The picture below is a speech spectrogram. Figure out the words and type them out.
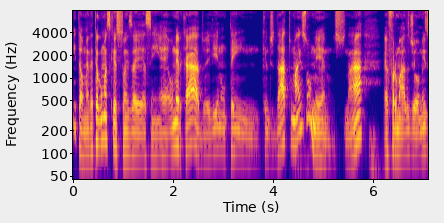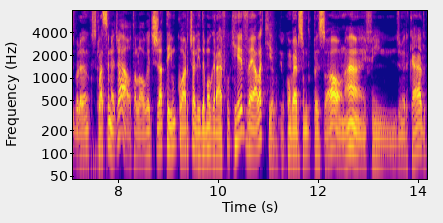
Então, mas vai ter algumas questões aí, assim, é, o mercado, ele não tem candidato mais ou menos, né? é formado de homens brancos, classe média alta. Logo, a gente já tem um corte ali demográfico que revela aquilo. Eu converso muito com o pessoal, né, enfim, de mercado.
